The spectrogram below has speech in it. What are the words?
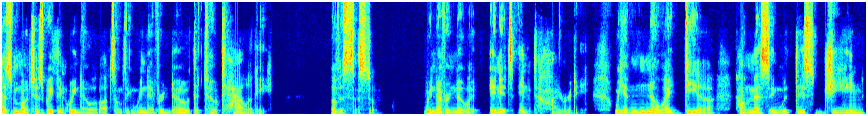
as much as we think we know about something, we never know the totality of a system. We never know it in its entirety. We have no idea how messing with this gene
